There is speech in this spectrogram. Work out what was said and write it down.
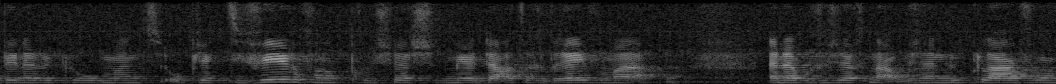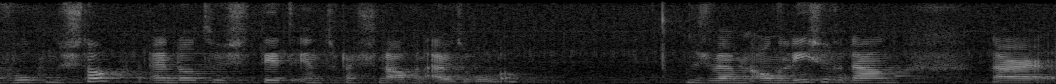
binnen recruitment, objectiveren van het proces, meer data gedreven maken. En hebben gezegd, nou, we zijn nu klaar voor een volgende stap. En dat is dit internationaal gaan uitrollen. Dus we hebben een analyse gedaan naar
